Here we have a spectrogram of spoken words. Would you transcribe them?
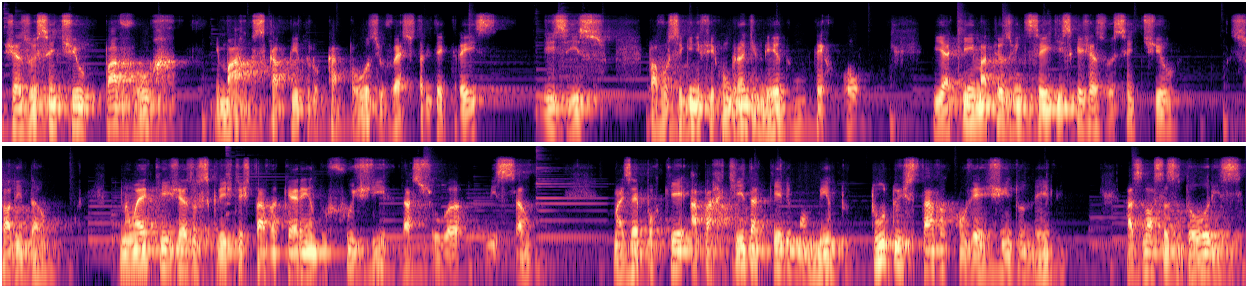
Jesus sentiu pavor. Em Marcos capítulo 14, o verso 33 diz isso. Pavor significa um grande medo, um terror. E aqui em Mateus 26 diz que Jesus sentiu solidão. Não é que Jesus Cristo estava querendo fugir da sua missão, mas é porque a partir daquele momento tudo estava convergindo nele. As nossas dores,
